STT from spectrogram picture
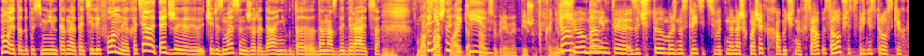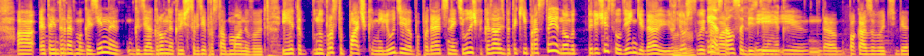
ну, это, допустим, не интернет, а телефонные, хотя, опять же, через мессенджеры, да, они до, до нас добираются. Uh-huh. WhatsApp, конечно, Viber, такие... там все время пишут, конечно. Да, Еще да. моменты зачастую можно встретить вот на наших площадках обычных сообществ приднестровских. А, это интернет-магазины, где огромное количество людей просто обманывают. И это, ну, просто пачками люди попадаются на эти удочки. Казалось бы, такие простые, но вот перечислил деньги, да, и ждешь угу. свой товар. И остался без и, денег. И, да, показывают тебе.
